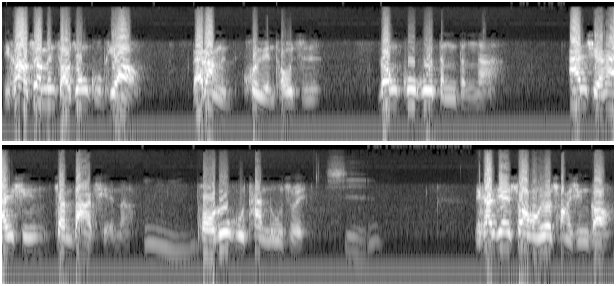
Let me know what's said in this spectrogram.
你看我专门找中股票来让会员投资，拢咕咕等等啊，安全安心赚大钱呐。嗯，跑入股探入嘴是。你看今天双红又创新高，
